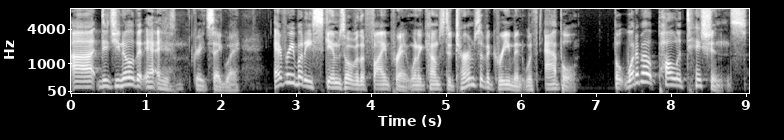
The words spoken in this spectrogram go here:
Uh, did you know that? Great segue. Everybody skims over the fine print when it comes to terms of agreement with Apple. But what about politicians?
